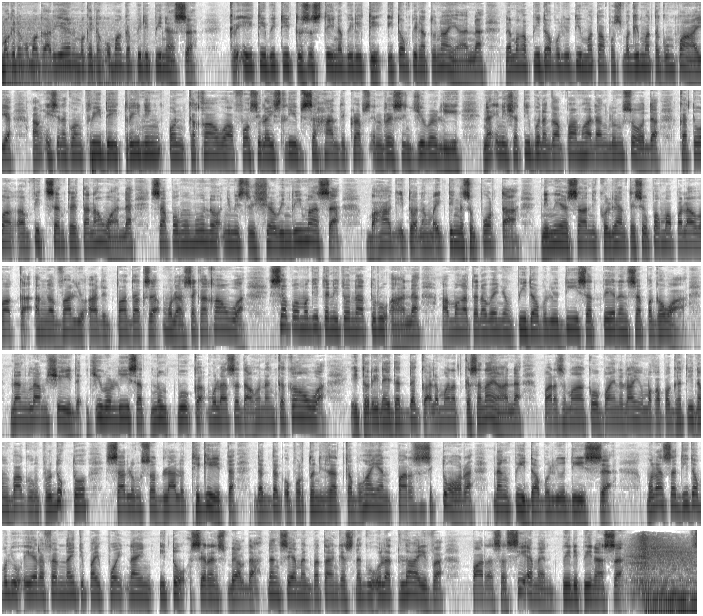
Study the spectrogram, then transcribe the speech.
Magandang umaga Ariel, magandang umaga Pilipinas. Creativity to Sustainability. Ito ang pinatunayan na ng mga PWD matapos maging matagumpay ang isinagawang 3-day training on cacao fossilized leaves sa handicrafts and resin jewelry na inisyatibo ng pamahalang lungsod katuwang ang Fit Center Tanawan sa pamumuno ni Mr. Sherwin Rimas. Bahagi ito ng maigting na suporta ni Mayor Sonny Colliantes upang mapalawak ang value-added products mula sa kakao. Sa pamagitan nito naturuan ang mga tanawenyong PWDs at parents sa paggawa ng lampshade, jewelries at notebook mula sa dahon ng kakao. Ito rin ay dagdag kaalaman at kasanayan para sa mga kababayan na layong makapaghati ng bagong produkto sa lungsod lalo't higit dagdag oportunidad at kabuhayan para sa sektor ng PWDs. Mula sa DWALFM 95.9 ito si Renz Belda ng CMN Batangas nag-uulat live para sa CMN Pilipinas.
